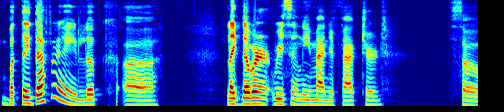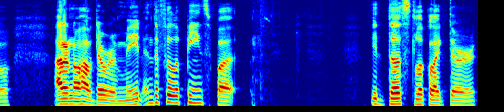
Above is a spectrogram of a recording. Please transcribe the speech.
But they definitely look uh, like they weren't recently manufactured. So I don't know how they were made in the Philippines but it does look like they're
